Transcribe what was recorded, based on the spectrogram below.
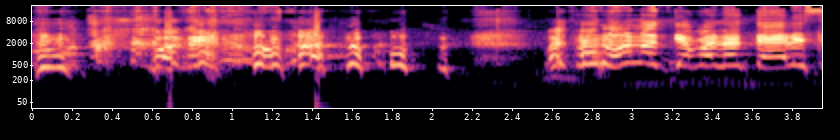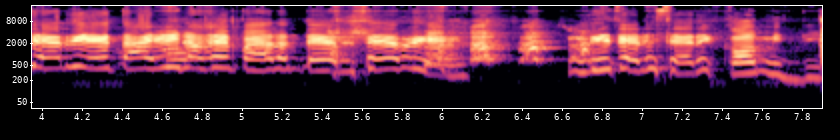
Pumunta ka na. Wag ka naman manood. Ba't manonood ka pa ng teleserye? Eh, Tayo lang eh, parang teleserye. Teleserye, comedy.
